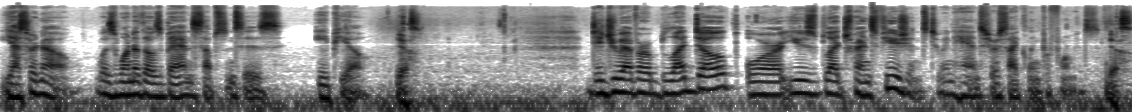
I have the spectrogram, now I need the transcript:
Yes or no? Was one of those banned substances EPO? Yes. Did you ever blood dope or use blood transfusions to enhance your cycling performance? Yes.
